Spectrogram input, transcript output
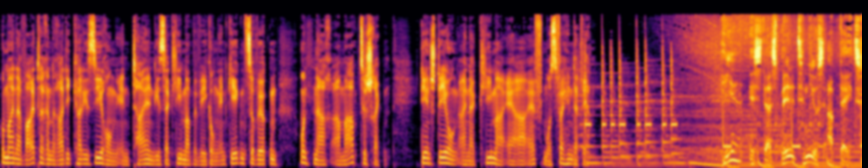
um einer weiteren Radikalisierung in Teilen dieser Klimabewegung entgegenzuwirken und Nachahmer abzuschrecken. Die Entstehung einer Klima-RAF muss verhindert werden. Hier ist das Bild News Update.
